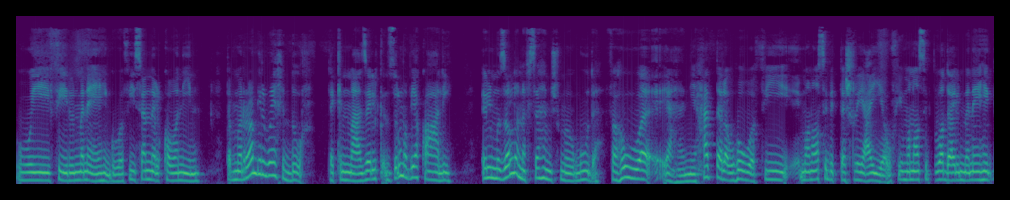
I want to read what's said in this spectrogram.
وفي المناهج وفي سن القوانين طب ما الراجل واخد دور لكن مع ذلك الظلم بيقع عليه. المظلة نفسها مش موجودة. فهو يعني حتى لو هو في مناصب التشريعية وفي مناصب وضع المناهج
